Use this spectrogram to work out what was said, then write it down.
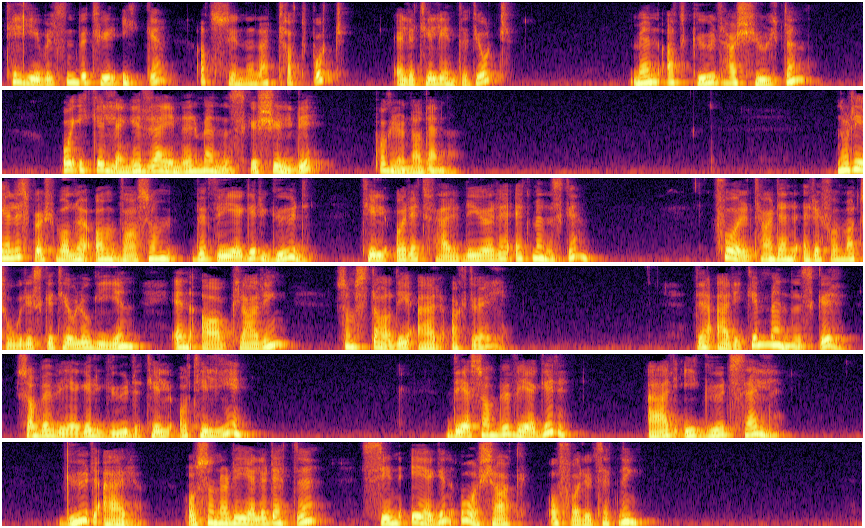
Tilgivelsen betyr ikke at synden er tatt bort eller tilintetgjort, men at Gud har skjult den og ikke lenger regner mennesket skyldig på grunn av den. Når det gjelder spørsmålet om hva som beveger Gud til å rettferdiggjøre et menneske, foretar den reformatoriske teologien en avklaring som stadig er aktuell. Det er ikke mennesker som beveger Gud til å tilgi. Det som beveger, er i Gud selv. Gud er, også når det gjelder dette, sin egen årsak og forutsetning.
